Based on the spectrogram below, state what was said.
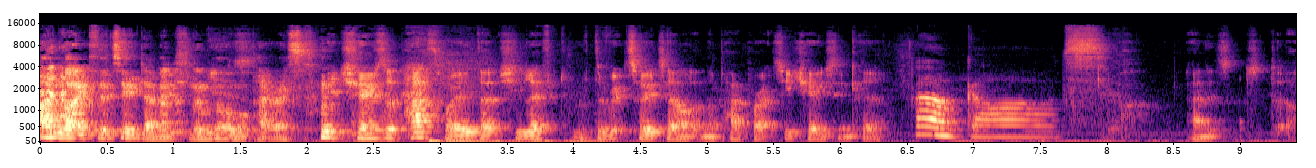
Unlike the two dimensional normal Paris. It shows the pathway that she left with the Ritz Hotel and the paparazzi chasing her. Oh God. And it's just. ugh.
